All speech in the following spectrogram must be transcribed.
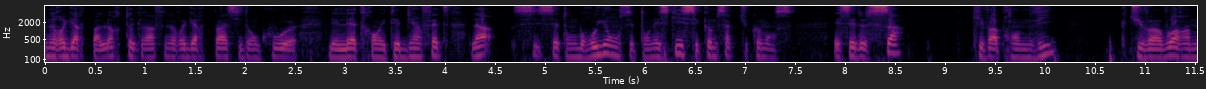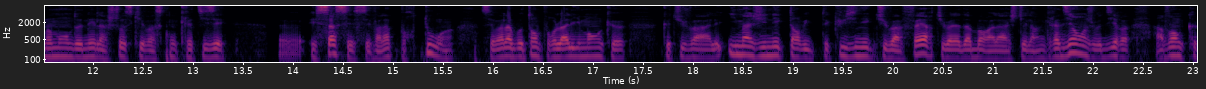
Ne regarde pas l'orthographe, ne regarde pas si d'un coup euh, les lettres ont été bien faites. Là, c'est ton brouillon, c'est ton esquisse, c'est comme ça que tu commences. Et c'est de ça qui va prendre vie, que tu vas avoir à un moment donné la chose qui va se concrétiser. Euh, et ça, c'est valable pour tout. Hein. C'est valable autant pour l'aliment que, que tu vas aller imaginer que tu as envie de te cuisiner, que tu vas faire, tu vas d'abord aller acheter l'ingrédient, je veux dire, avant que,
